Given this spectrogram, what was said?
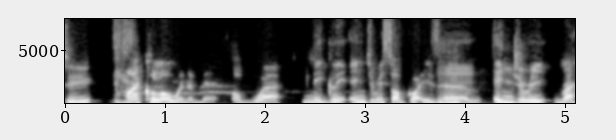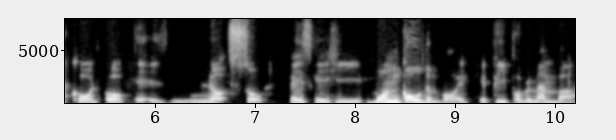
to Michael Owen a bit of where niggly injury. So I've got his Mhm. um, injury record up. It is nuts. So basically, he won Golden Boy, if people remember,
